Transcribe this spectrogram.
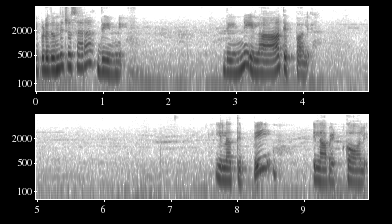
ఇప్పుడు ఇది ఉంది చూసారా? దీన్ని. దీన్ని ఇలా తిప్పాలి. ఇలా తిప్పి ఇలా పెట్టుకోవాలి.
